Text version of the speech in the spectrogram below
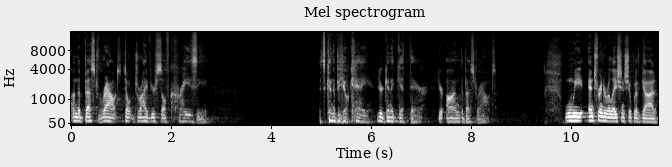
on the best route. Don't drive yourself crazy. It's going to be okay. You're going to get there. You're on the best route. When we enter into relationship with God,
